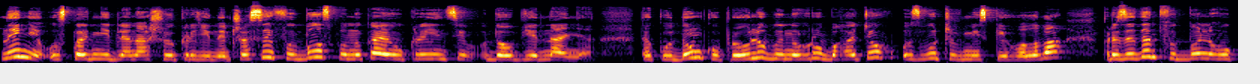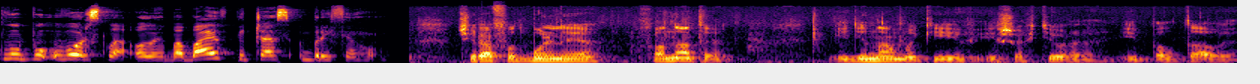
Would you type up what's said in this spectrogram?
Нині у складні для нашої країни часи футбол спонукає українців до об'єднання. Таку думку про улюблену гру багатьох озвучив міський голова, президент футбольного клубу Ворскла Олег Бабаєв під час брифінгу. Вчера футбольные фанаты и «Динамо Киев», и «Шахтера», и «Полтавы»,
